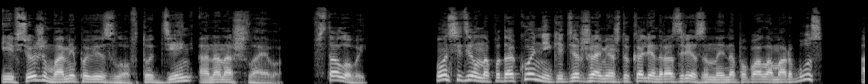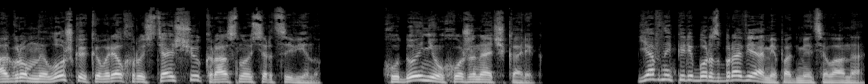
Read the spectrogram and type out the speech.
И все же маме повезло. В тот день она нашла его. В столовой. Он сидел на подоконнике, держа между колен разрезанный напополам арбуз, огромной ложкой ковырял хрустящую красную сердцевину. Худой неухоженный очкарик. Явный перебор с бровями, подметила она.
